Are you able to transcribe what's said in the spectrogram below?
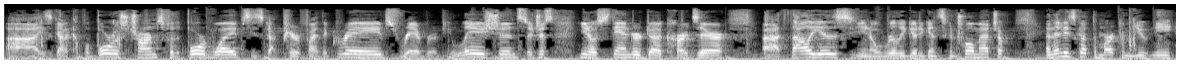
Uh, he's got a couple Boros charms for the board wipes. He's got Purify the Graves, Ray of Revelation. So just you know standard uh, cards there. Uh, Thalia's you know really good against the control matchup, and then he's got the Mark of Mutiny,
